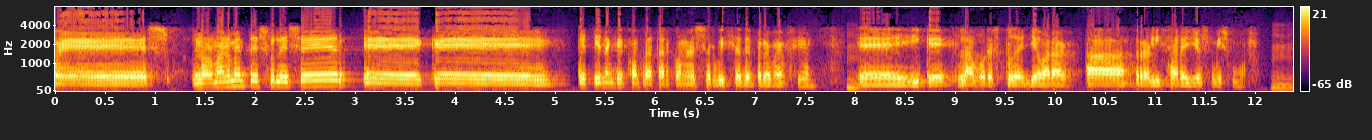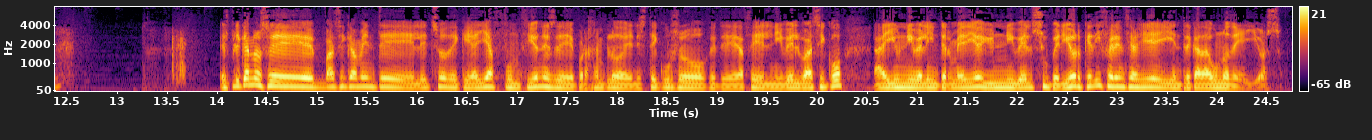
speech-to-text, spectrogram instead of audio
Pues normalmente suele ser eh, que, que, tienen que contratar con el servicio de prevención mm. eh, y qué labores pueden llevar a, a realizar ellos mismos. Mm. Explícanos eh, básicamente el hecho de que haya funciones de, por ejemplo, en este curso que te hace el nivel básico, hay un nivel intermedio y un nivel superior. ¿Qué diferencias hay entre cada uno de ellos?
